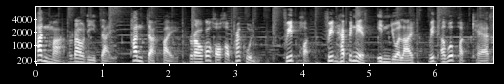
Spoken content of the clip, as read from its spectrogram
ท่านมาเราดีใจ ท่านจากไป เราก็ขอขอบพระคุณ f i t p o d Fit Happiness in Your Life with our podcast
